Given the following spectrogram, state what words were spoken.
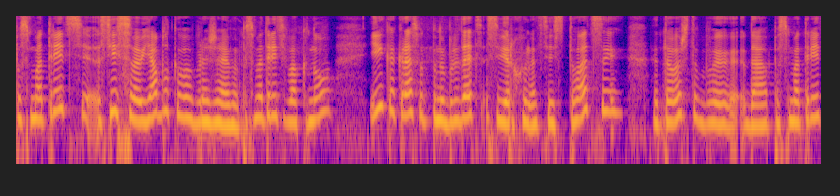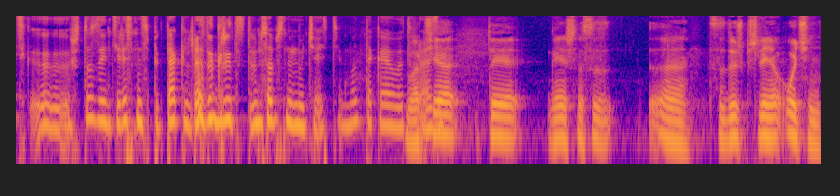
посмотреть, съесть свое яблоко воображаемое, посмотреть в окно и как раз вот понаблюдать сверху над всей ситуацией для того, чтобы, да, посмотреть, э, что за интересный спектакль разыгрывается с твоим собственным участием. Вот такая вот Вообще, фраза. ты, конечно, соз... э, создаешь впечатление очень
